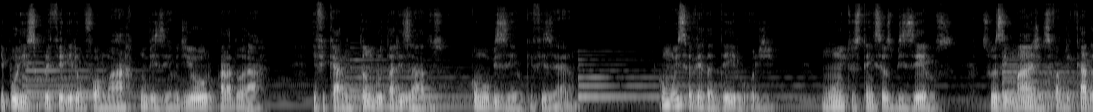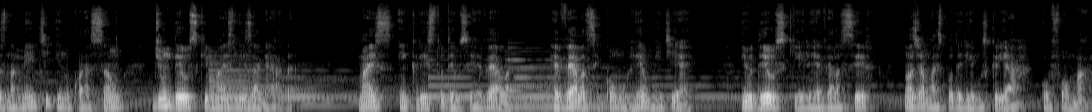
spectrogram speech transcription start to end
e por isso preferiram formar um bezerro de ouro para adorar, e ficaram tão brutalizados como o bezerro que fizeram. Como isso é verdadeiro hoje. Muitos têm seus bezerros, suas imagens fabricadas na mente e no coração de um Deus que mais lhes agrada. Mas em Cristo Deus se revela, revela-se como realmente é. E o Deus que ele revela ser, nós jamais poderíamos criar ou formar.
